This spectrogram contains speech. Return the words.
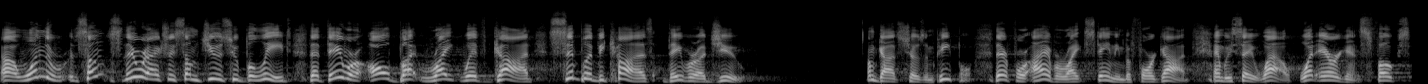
uh, one of the some there were actually some Jews who believed that they were all but right with God simply because they were a Jew. I'm God's chosen people. Therefore, I have a right standing before God. And we say, wow, what arrogance. Folks,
